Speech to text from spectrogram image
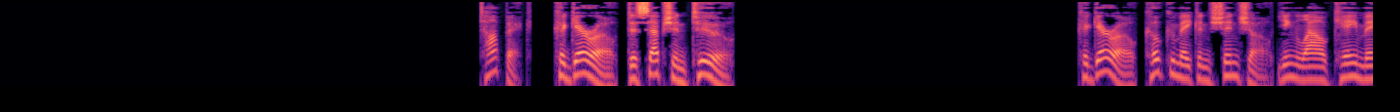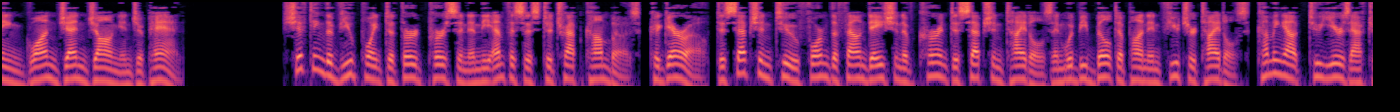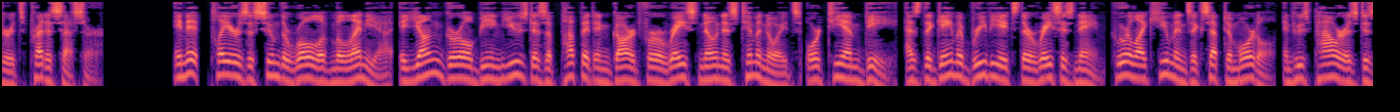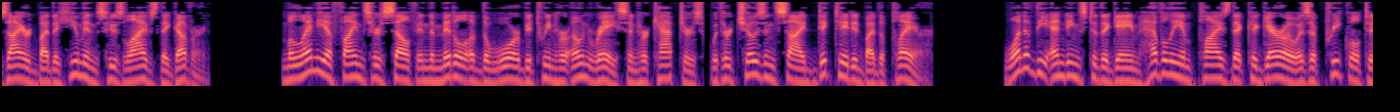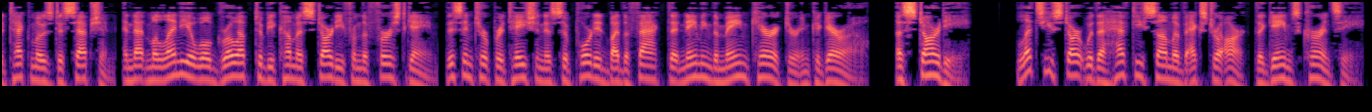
Kagero, Deception 2 Kagero, Kokumeikan Shinsho Ying Lao Ming Guan Zhen Zhong in Japan Shifting the viewpoint to third person and the emphasis to trap combos, Kagero, Deception 2 formed the foundation of current Deception titles and would be built upon in future titles, coming out two years after its predecessor. In it, players assume the role of Millennia, a young girl being used as a puppet and guard for a race known as Timinoids or TMD, as the game abbreviates their race's name, who are like humans except immortal, and whose power is desired by the humans whose lives they govern. Millennia finds herself in the middle of the war between her own race and her captors, with her chosen side dictated by the player. One of the endings to the game heavily implies that Kagero is a prequel to Tecmo's Deception, and that Millennia will grow up to become Astartes from the first game. This interpretation is supported by the fact that naming the main character in Kagero, Astartes, lets you start with a hefty sum of extra arc the game's currency.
